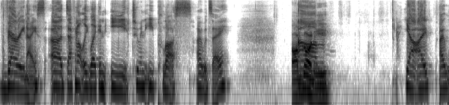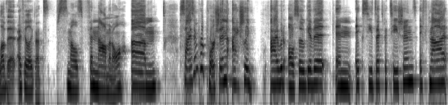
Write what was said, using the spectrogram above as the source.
very nice. Uh definitely like an E to an E plus, I would say. Oh, I'm going um, E. Yeah, I I love it. I feel like that smells phenomenal. Um size and proportion, I actually I would also give it an exceeds expectations. If not,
